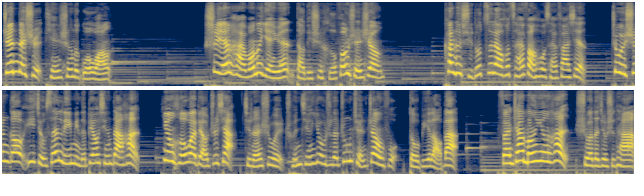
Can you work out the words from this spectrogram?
真的是天生的国王。饰演海王的演员到底是何方神圣？看了许多资料和采访后才发现，这位身高一九三厘米的彪形大汉，硬核外表之下，竟然是位纯情幼稚的忠犬丈夫、逗比老爸。反差萌硬汉，说的就是他。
